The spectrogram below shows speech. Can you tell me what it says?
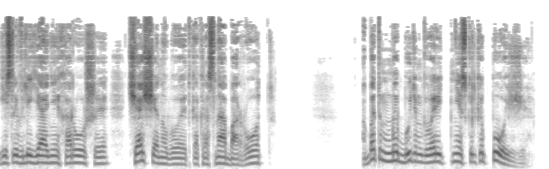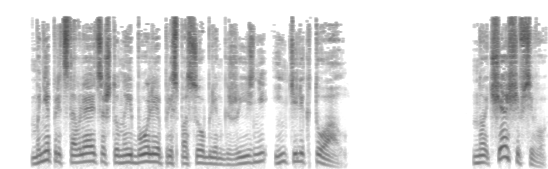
если влияние хорошее, чаще оно бывает как раз наоборот, об этом мы будем говорить несколько позже. Мне представляется, что наиболее приспособлен к жизни интеллектуал. Но чаще всего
